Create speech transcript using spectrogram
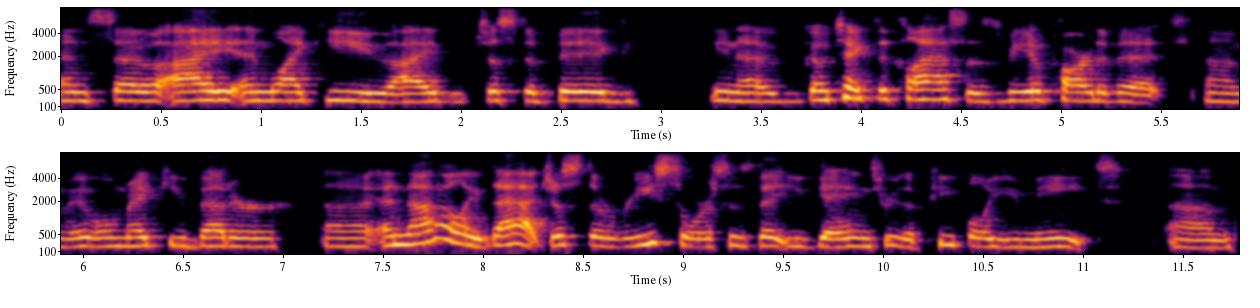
And so I am like you, I'm just a big, you know, go take the classes, be a part of it. Um, it will make you better. Uh, and not only that, just the resources that you gain through the people you meet. Um,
